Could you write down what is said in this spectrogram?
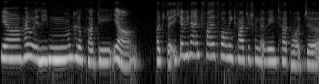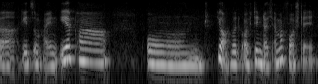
Ja, hallo ihr Lieben und hallo Kathi. Ja, Heute stelle ich ja wieder einen Fall vor, wie Kathi schon erwähnt hat. Heute geht es um ein Ehepaar und ja, wird euch den gleich einmal vorstellen.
